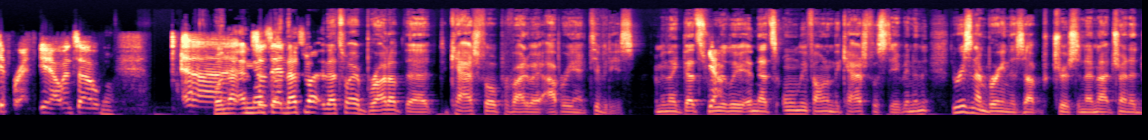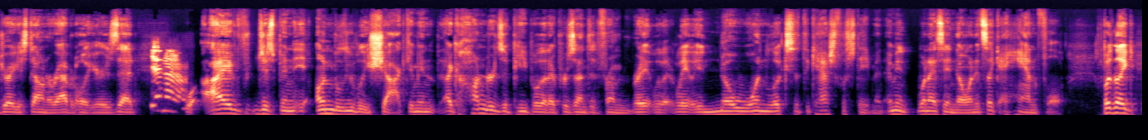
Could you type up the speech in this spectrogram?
different, you know. And so, Uh, well, and that's so then, that's why that's why I brought up that cash flow provided by operating activities. I mean, like that's yeah. really, and that's only found in the cash flow statement. And the reason I'm bringing this up, Trish, and I'm not trying to drag us down a rabbit hole here, is that yeah, no, no. I've just been unbelievably shocked. I mean, like hundreds of people that I presented from right lately, no one looks at the cash flow statement. I mean, when I say no one, it's like a handful. But like,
